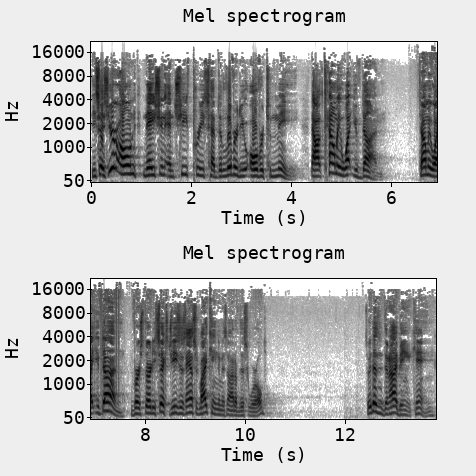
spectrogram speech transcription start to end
He says, Your own nation and chief priests have delivered you over to me. Now tell me what you've done. Tell me what you've done. Verse 36 Jesus answered, My kingdom is not of this world. So he doesn't deny being a king,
